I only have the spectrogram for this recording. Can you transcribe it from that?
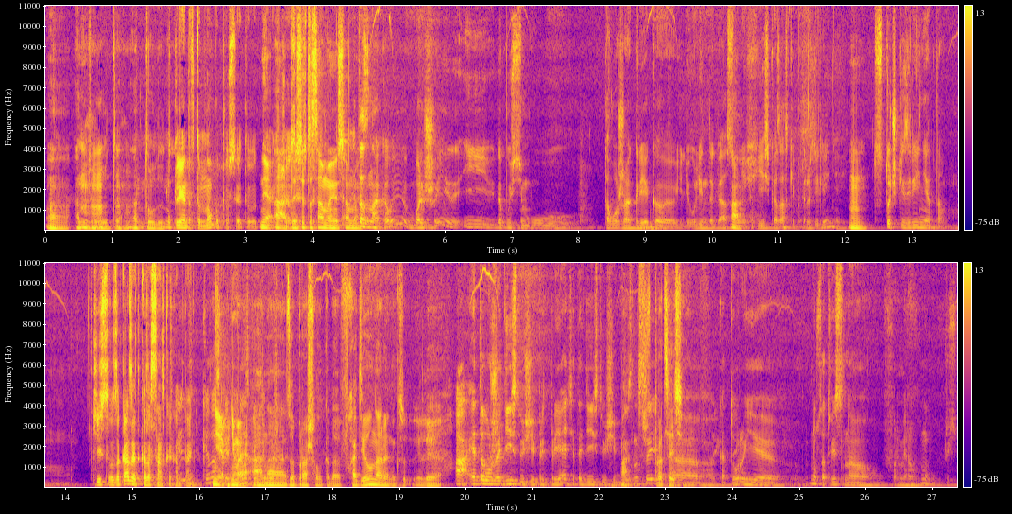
а, оттуда-то, мгм. оттуда-то. Ну, клиентов-то много после этого. Не, а, то есть это самые, Это, самые... это знаковые, большие, и, допустим, у того же Агрека или у Линдегаз А. у них есть казахские подразделения. М. С точки зрения там... Чистого заказа это казахстанская компания. Не, казахская- я понимаю, а она запрашивала, когда входила на рынок или... А, это уже действующие предприятия, это действующие А, бизнесы, в процессе. а, которые, ну, соответственно, формировали, ну, то есть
